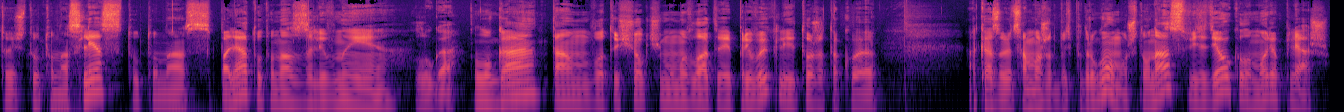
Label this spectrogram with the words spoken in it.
То есть тут у нас лес, тут у нас поля, тут у нас заливные Луга. луга. Там вот еще к чему мы в Латвии привыкли, и тоже такое, оказывается, а может быть по-другому, что у нас везде около моря пляж.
